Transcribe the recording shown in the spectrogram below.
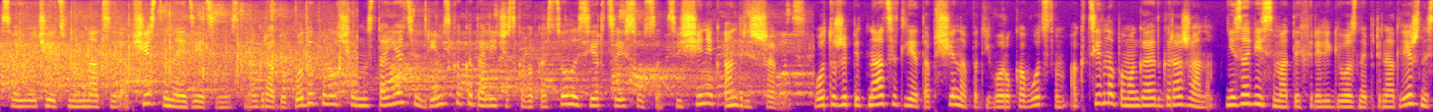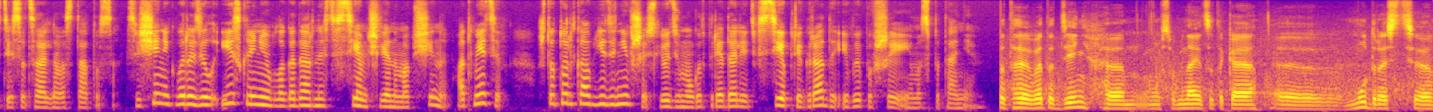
В свою очередь в номинации «Общественная деятельность» награду года получил настоятель римско-католического костела Сердца Иисуса, священник Андрис Шевлс. Вот уже 15 лет община под его руководством активно помогает горожанам, независимо независимо от их религиозной принадлежности и социального статуса. Священник выразил искреннюю благодарность всем членам общины, отметив, что только объединившись, люди могут преодолеть все преграды и выпавшие им испытания. В этот день э, вспоминается такая э, мудрость э,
